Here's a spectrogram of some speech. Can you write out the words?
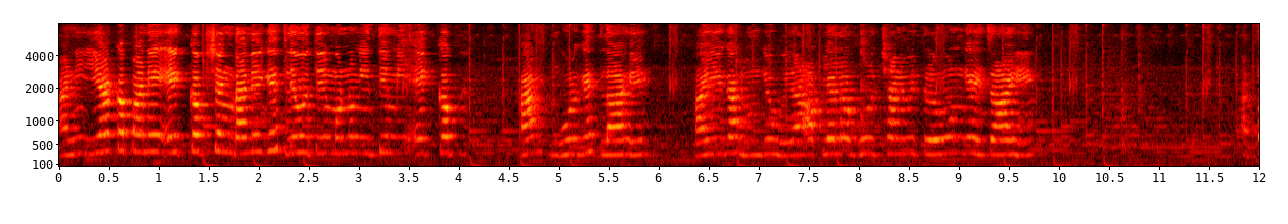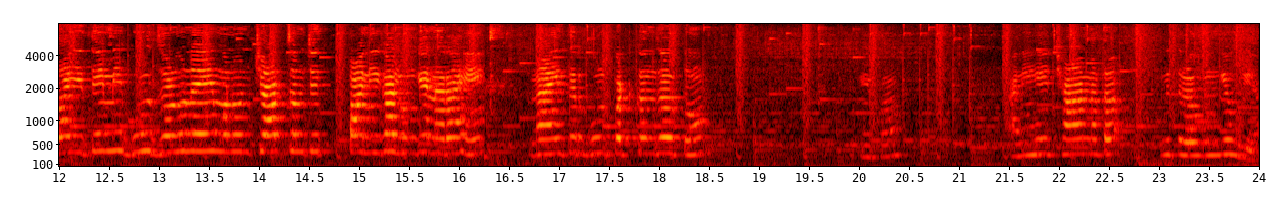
आणि या कपाने एक कप शेंगदाणे घेतले होते. म्हणून इथे मी एक कप हा गूळ घेतला आहे. हाही घालून घेऊया. आपल्याला गूळ छान वितळवून घ्यायचा आहे. आता इथे मी गूळ जळू नये म्हणून चार चमचे पाणी घालून घेणार आहे. नाहीतर गूळ पटकन जळतो. आणि हे छान आता वितळवून घेऊया.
